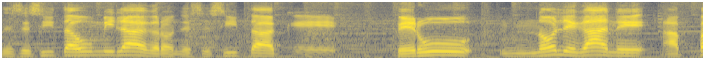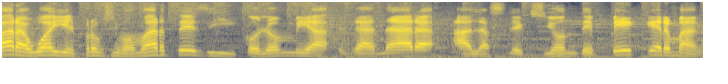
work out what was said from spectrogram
necesita un milagro, necesita que Perú no le gane a Paraguay el próximo martes y Colombia ganara a la selección de Peckerman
